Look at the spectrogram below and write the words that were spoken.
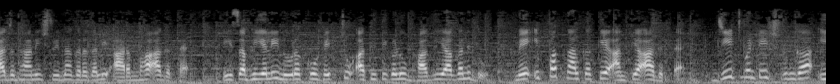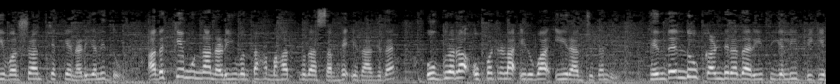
ರಾಜಧಾನಿ ಶ್ರೀನಗರದಲ್ಲಿ ಆರಂಭ ಆಗುತ್ತೆ. ಈ ಸಭೆಯಲ್ಲಿ ನೂರಕ್ಕೂ ಹೆಚ್ಚು ಅತಿಥಿಗಳು ಭಾಗಿಯಾಗಲಿದ್ದು, ಮೇ ಇಪ್ಪತ್ನಾಲ್ಕಕ್ಕೆ ಅಂತ್ಯ ಆಗುತ್ತೆ ಜಿ ಟ್ವೆಂಟಿ ಶೃಂಗ ಈ ವರ್ಷಾಂತ್ಯಕ್ಕೆ ನಡೆಯಲಿದ್ದು, ಅದಕ್ಕೆ ಮುನ್ನ ನಡೆಯುವಂತಹ ಮಹತ್ವದ ಸಭೆ ಇದಾಗಿದೆ. ಉಗ್ರರ ಉಪಟಳ ಇರುವ ಈ ರಾಜ್ಯದಲ್ಲಿ ಹಿಂದೆಂದೂ ಕಂಡಿರದ ರೀತಿಯಲ್ಲಿ ಬಿಗಿ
